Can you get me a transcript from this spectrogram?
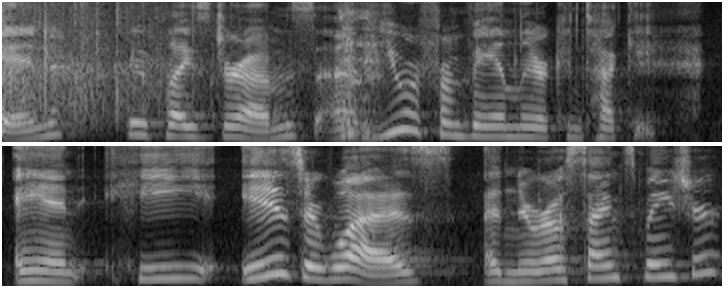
Logan, who plays drums, um, you were from Van Lear, Kentucky, and he is or was a neuroscience major.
